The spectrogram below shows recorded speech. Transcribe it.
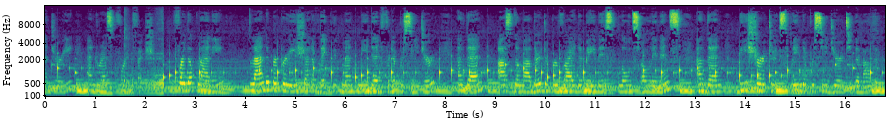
injury and risk for infection. For the planning, plan the preparation of the equipment needed for the procedure, and then ask the mother to provide the baby's clothes or linens, and then be sure to explain the procedure to the mother.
